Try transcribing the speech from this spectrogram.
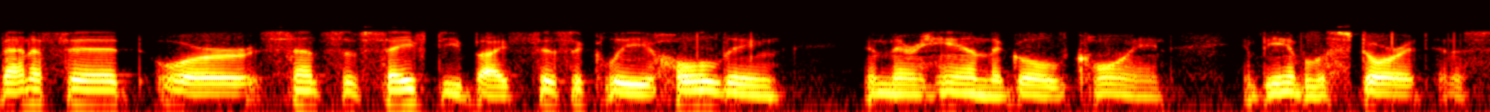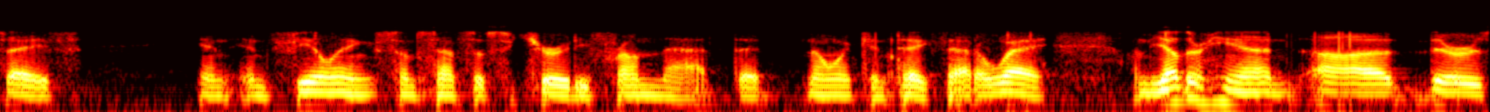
benefit or sense of safety by physically holding in their hand the gold coin and being able to store it in a safe and, and feeling some sense of security from that, that no one can take that away. On the other hand, uh, there's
